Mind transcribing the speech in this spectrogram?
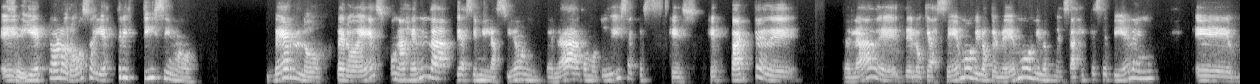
Eh, y es doloroso y es tristísimo verlo, pero es una agenda de asimilación, ¿verdad? Como tú dices, que es, que es, parte de, ¿verdad? De, lo que hacemos y lo que vemos y los mensajes que se tienen. Eh,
